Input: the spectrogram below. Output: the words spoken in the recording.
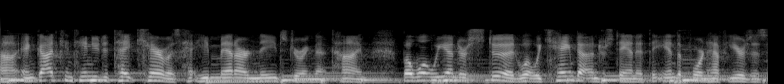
Uh, and God continued to take care of us. He met our needs during that time. But what we understood, what we came to understand at the end of four and a half years, is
